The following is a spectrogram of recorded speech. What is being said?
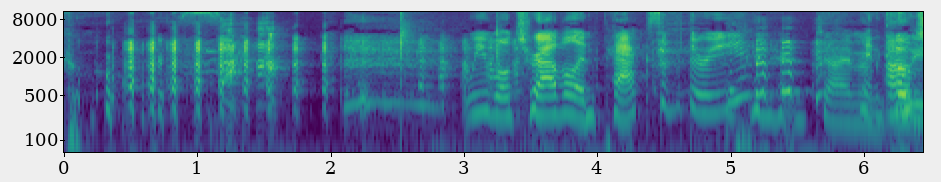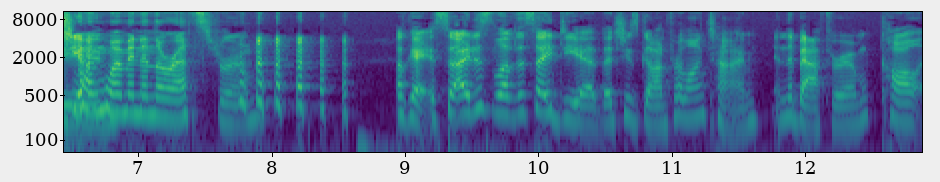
quarters. We will travel in packs of three time and coach bleed. young women in the restroom. Okay, so I just love this idea that she's gone for a long time in the bathroom, call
